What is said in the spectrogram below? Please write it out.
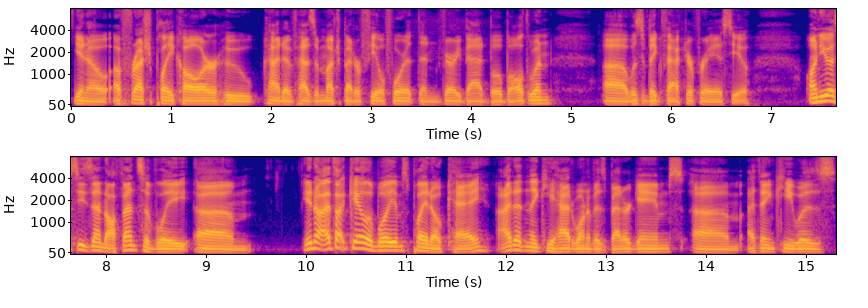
you know a fresh play caller who kind of has a much better feel for it than very bad Beau Baldwin uh, was a big factor for ASU. On USC's end offensively, um, you know, I thought Caleb Williams played okay. I didn't think he had one of his better games. Um, I think he was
